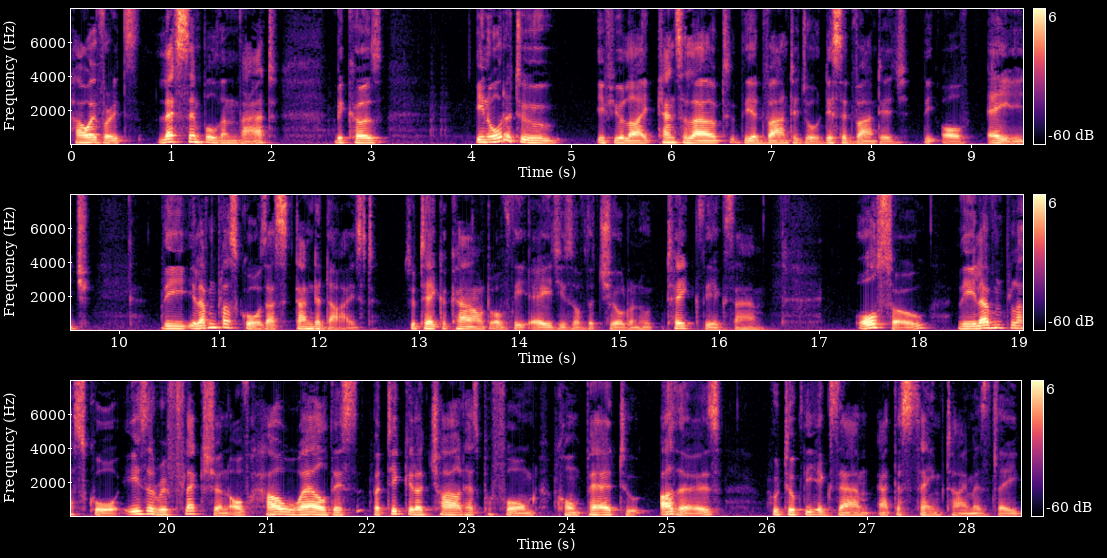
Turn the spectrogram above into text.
However, it's less simple than that because in order to, if you like, cancel out the advantage or disadvantage of age, the 11 plus scores are standardized to take account of the ages of the children who take the exam. Also, the 11 plus score is a reflection of how well this particular child has performed compared to others who took the exam at the same time as they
